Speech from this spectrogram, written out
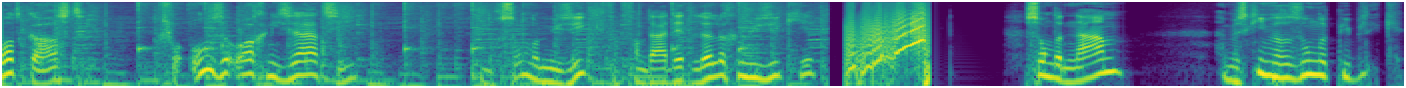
podcast voor onze organisatie. Nog zonder muziek, vandaar dit lullige muziekje. Zonder naam en misschien wel zonder publiek.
